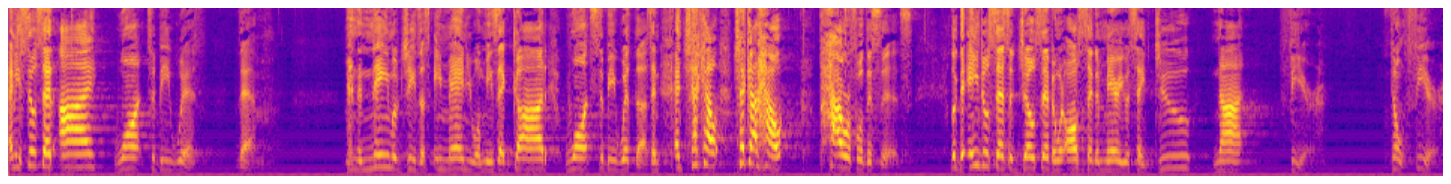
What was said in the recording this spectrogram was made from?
And he still said, I want to be with them. Man, the name of Jesus, Emmanuel, means that God wants to be with us. And, and check, out, check out how powerful this is. Look, the angel says to Joseph and would also say to Mary, he would say, Do not fear. Don't fear.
